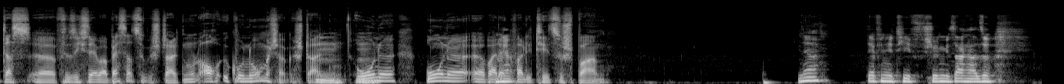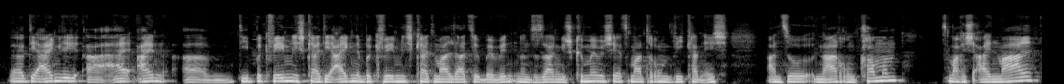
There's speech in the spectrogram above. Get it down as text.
das äh, für sich selber besser zu gestalten und auch ökonomischer gestalten. Mhm. Mhm. ohne, ohne äh, bei der ja. Qualität zu sparen. Ja, definitiv. Schön gesagt. Also äh, die eigentlich äh, ein, äh, die Bequemlichkeit, die eigene Bequemlichkeit mal da zu überwinden und zu sagen, ich kümmere mich jetzt mal darum, wie kann ich an so Nahrung kommen. Das mache ich einmal,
